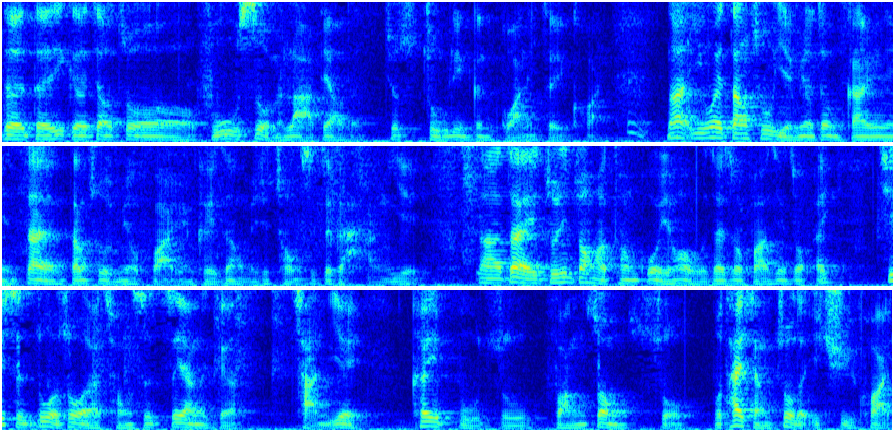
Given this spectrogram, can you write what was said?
的的一个叫做服务是我们落掉的，就是租赁跟管理这一块。嗯，那因为当初也没有这种概念，但当初也没有法源可以让我们去从事这个行业。那在租赁专法通过以后，我再说发现说，哎，其实如果说我来从事这样一个产业。可以补足房仲所不太想做的一区块，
